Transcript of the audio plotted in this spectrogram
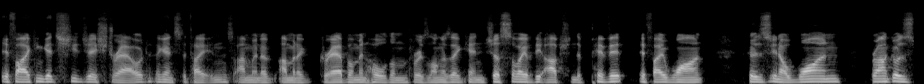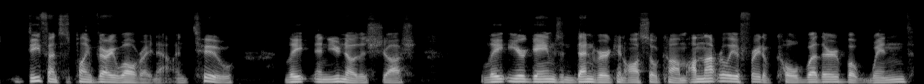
if I can get CJ Stroud against the Titans, I'm gonna I'm gonna grab him and hold him for as long as I can, just so I have the option to pivot if I want. Because you know, one Broncos defense is playing very well right now, and two, late and you know this, Josh, late year games in Denver can also come. I'm not really afraid of cold weather, but wind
